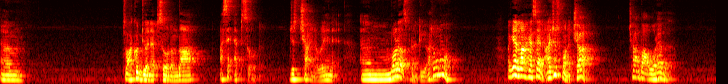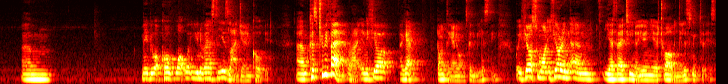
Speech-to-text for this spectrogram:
Um, so I could do an episode on that. I say episode just chatting away in it. Um, what else could I do? I don't know. Again, like I said, I just want to chat, chat about whatever. Um, maybe what COVID, what what university is like during COVID. Because um, to be fair, right, and if you're again, don't think anyone's going to be listening, but if you're someone, if you're in um, year thirteen or you're in year twelve and you're listening to this,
